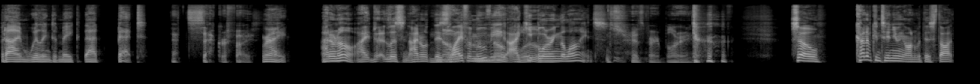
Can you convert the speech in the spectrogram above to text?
but I'm willing to make that bet. That's sacrifice. Right. I don't know. I listen, I don't is No- life a movie? no I keep blurring the lines. It's very blurry. So, kind of continuing on with this thought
